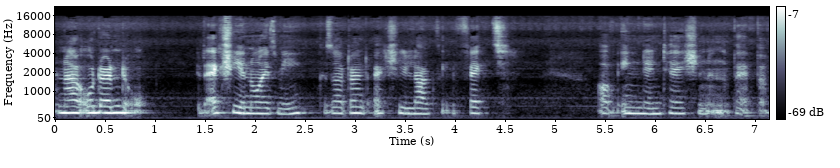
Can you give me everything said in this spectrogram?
and I don't, it actually annoys me because I don't actually like the effect of indentation in the paper.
